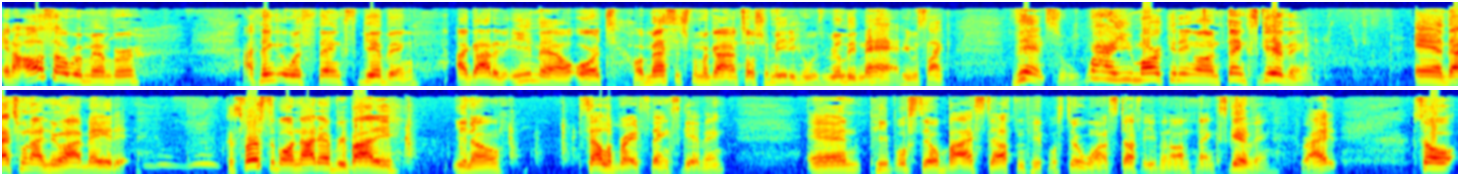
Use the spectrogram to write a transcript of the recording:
And I also remember, I think it was Thanksgiving. I got an email or a, message from a guy on social media who was really mad. He was like, Vince, why are you marketing on Thanksgiving? And that's when I knew I made it. Because, first of all, not everybody, you know, celebrates Thanksgiving. And people still buy stuff and people still want stuff even on Thanksgiving, right? So,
